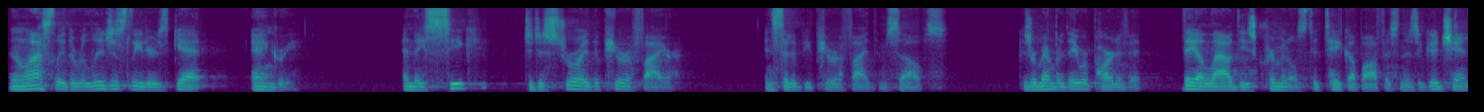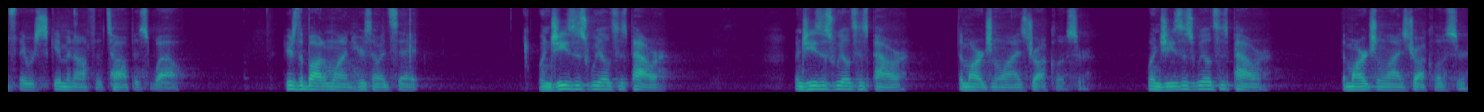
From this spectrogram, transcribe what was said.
And lastly, the religious leaders get angry and they seek to destroy the purifier instead of be purified themselves. Because remember, they were part of it. They allowed these criminals to take up office, and there's a good chance they were skimming off the top as well. Here's the bottom line here's how I'd say it. When Jesus wields his power, when Jesus wields his power, the marginalized draw closer. When Jesus wields his power, the marginalized draw closer.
